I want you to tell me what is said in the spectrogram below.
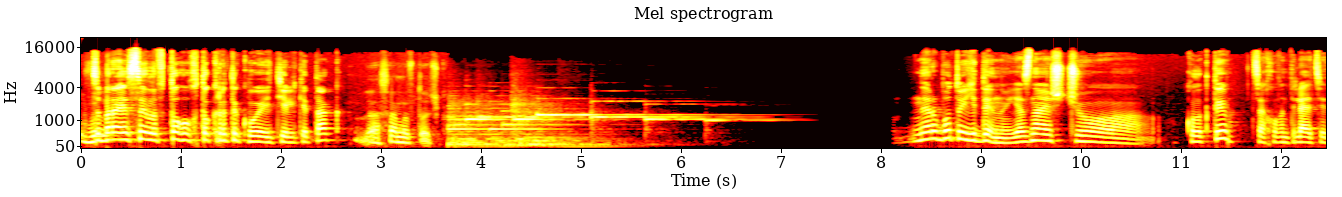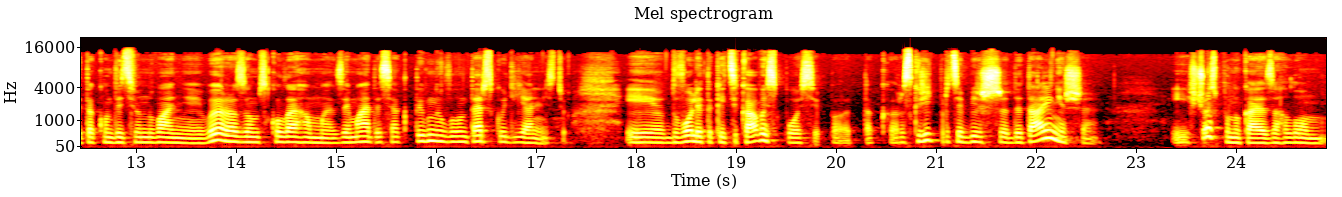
Забирає сили в того, хто критикує тільки, так? да, саме в точку. Не роботою єдиною. Я знаю, що колектив цеху вентиляції та кондиціонування, і ви разом з колегами займаєтеся активною волонтерською діяльністю. І в доволі такий цікавий спосіб. Так розкажіть про це більш детальніше. І що спонукає загалом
